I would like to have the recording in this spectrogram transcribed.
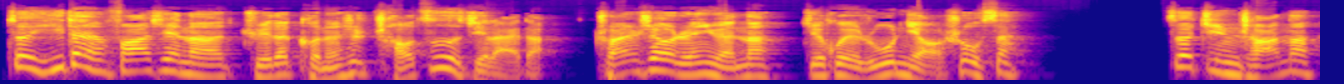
这一旦发现呢，觉得可能是朝自己来的传销人员呢，就会如鸟兽散。这警察呢，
